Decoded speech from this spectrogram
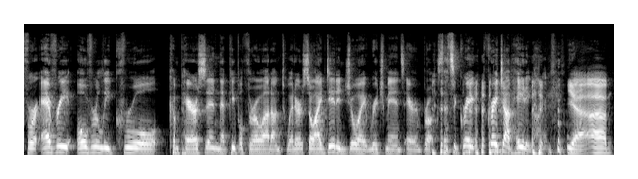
for every overly cruel comparison that people throw out on Twitter. So I did enjoy Rich Man's Aaron Brooks. That's a great great job hating on him. yeah, um,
